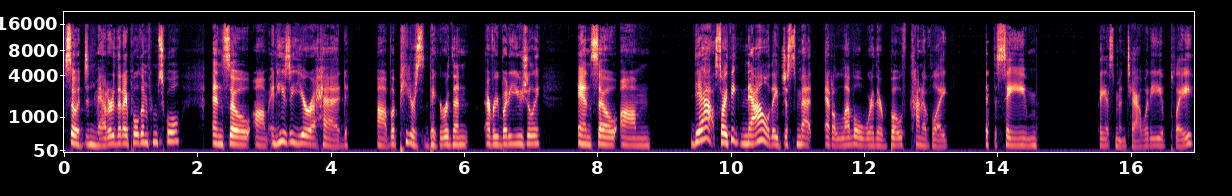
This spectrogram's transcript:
So it didn't matter that I pulled him from school. And so, um, and he's a year ahead, uh, but Peter's bigger than everybody usually. And so, um, yeah, so I think now they've just met at a level where they're both kind of like at the same, I guess, mentality of play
